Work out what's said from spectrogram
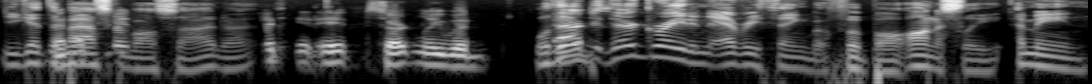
You get the I- basketball side, right? it, it, it certainly would. Well, they're they're great in everything but football. Honestly, I mean,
